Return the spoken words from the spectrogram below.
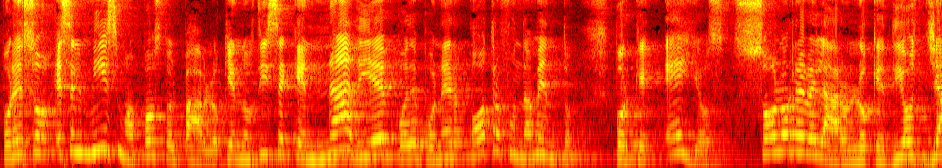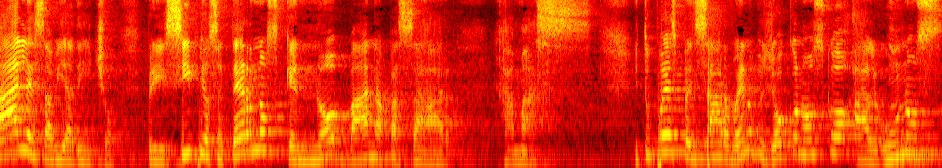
Por eso es el mismo apóstol Pablo quien nos dice que nadie puede poner otro fundamento, porque ellos solo revelaron lo que Dios ya les había dicho, principios eternos que no van a pasar jamás. Y tú puedes pensar, bueno, pues yo conozco a algunos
